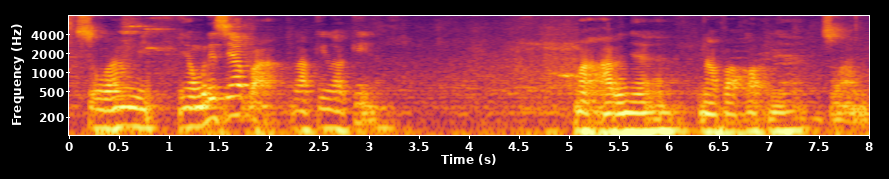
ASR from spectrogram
Suami. Yang beri siapa? Laki-laki. Maharnya nafkahnya suami.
